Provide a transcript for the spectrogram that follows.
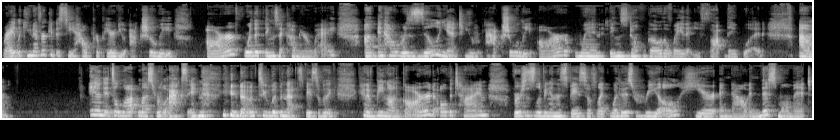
right? Like you never get to see how prepared you actually are for the things that come your way um, and how resilient you actually are when things don't go the way that you thought they would. Um, and it's a lot less relaxing you know to live in that space of like kind of being on guard all the time versus living in the space of like what is real here and now in this moment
